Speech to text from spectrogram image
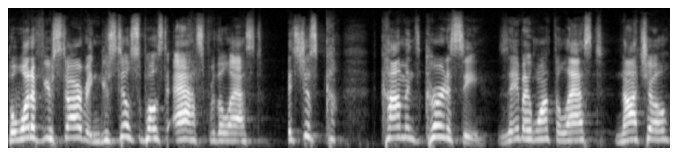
But what if you're starving? You're still supposed to ask for the last. It's just co- common courtesy. Does anybody want the last nacho?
